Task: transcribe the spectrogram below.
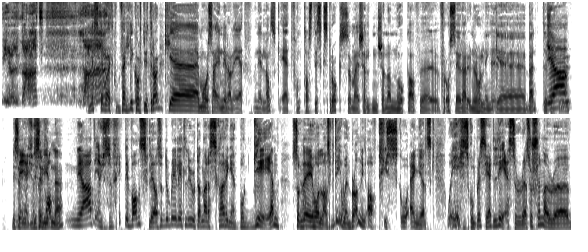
inderdaad. Yes, det var et veldig kort utdrag. Eh, Jeg må si Nederland er et, nederlandsk er et fantastisk språk som jeg sjelden skjønner noe av. Eh, For oss er jo det her underholdning, eh, Bent. Skjønner Ja, du disse, det disse lydene? Ja, det er jo ikke så fryktelig vanskelig. Altså, du blir litt lurt av den der skarringen på G-en som det er i Holland. For det er jo en blanding av tysk og engelsk, og er ikke så komplisert. Leser du det, så skjønner du eh,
